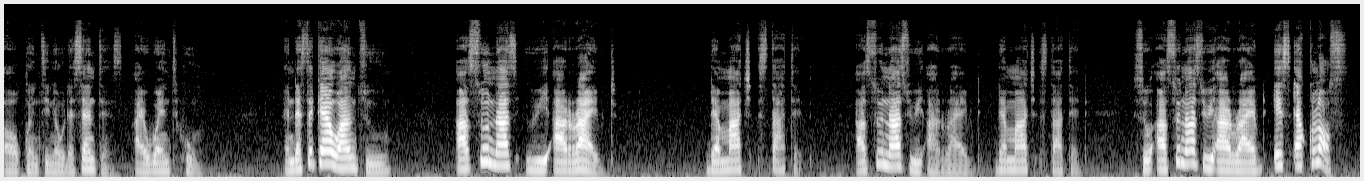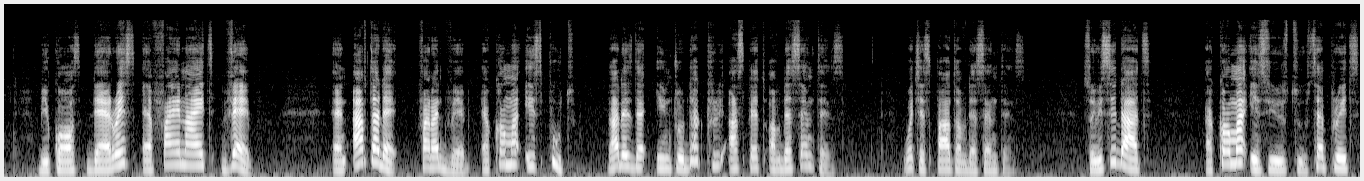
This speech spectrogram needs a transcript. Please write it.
or continue with the sentence. I went home. And the second one too, as soon as we arrived, the match started. As soon as we arrived, the match started. So as soon as we arrived is a clause because there is a finite verb. And after the finite verb, a comma is put. That is the introductory aspect of the sentence, which is part of the sentence. So we see that a comma is used to separate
